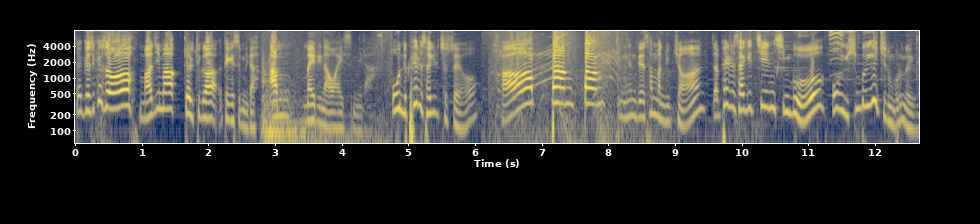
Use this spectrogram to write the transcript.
자 계속해서 마지막 결투가 되겠습니다. 암멜이 나와 있습니다. 오 근데 패를 사기를 쳤어요. 아 빵빵 찍는데 36,000 자 패를 사기친 신부. 오 이거 신부 이길지도 모른다 이거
